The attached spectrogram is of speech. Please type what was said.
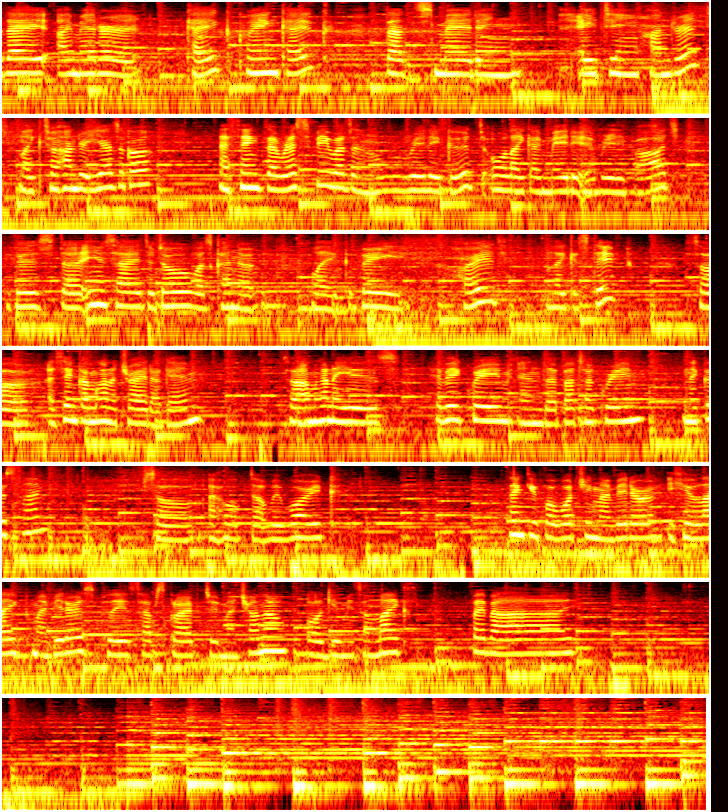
today I made a cake, queen cake that's made in 1800, like 200 years ago. I think the recipe wasn't really good or like I made it really bad because the inside the dough was kind of like very hard, like stiff. So I think I'm gonna try it again. So I'm gonna use heavy cream and buttercream next time. So I hope that will work. Thank you for watching my video. If you like my videos, please subscribe to my channel or give me some likes. Bye bye!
